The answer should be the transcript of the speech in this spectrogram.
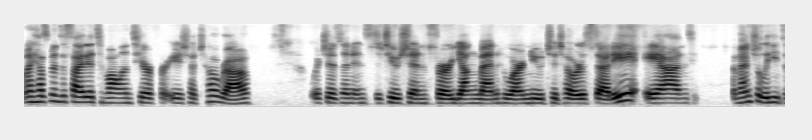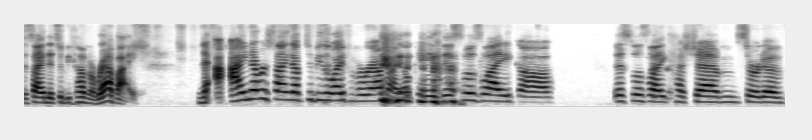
my husband decided to volunteer for Aish HaTorah, which is an institution for young men who are new to Torah study. And eventually he decided to become a rabbi. Now, I never signed up to be the wife of a rabbi. Okay, this was like uh, this was like Hashem sort of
